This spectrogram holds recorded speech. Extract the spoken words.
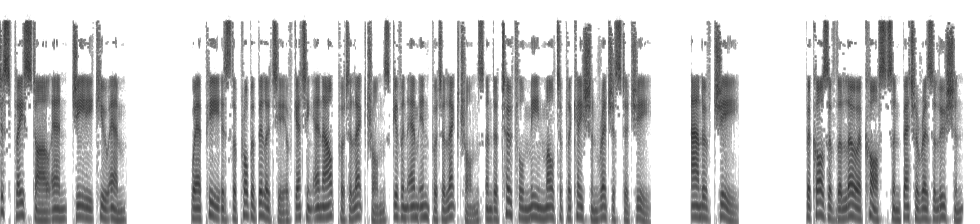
display style n geqm where p is the probability of getting n output electrons given m input electrons and a total mean multiplication register g and of g because of the lower costs and better resolution,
